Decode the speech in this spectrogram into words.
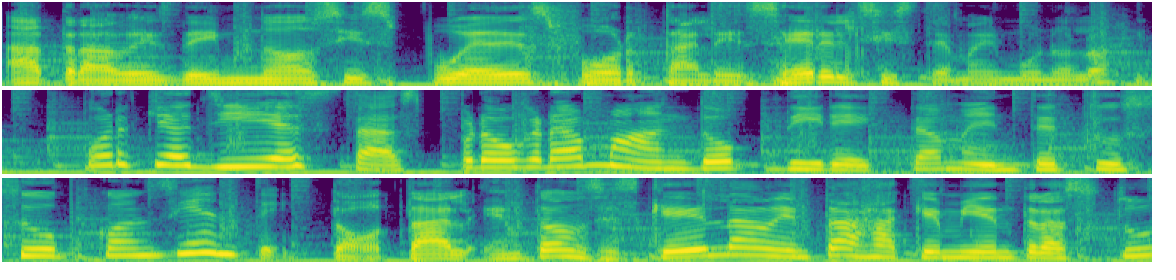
A través de hipnosis puedes fortalecer el sistema inmunológico. Porque allí estás programando directamente tu subconsciente. Total. Entonces, ¿qué es la ventaja? Que mientras tú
